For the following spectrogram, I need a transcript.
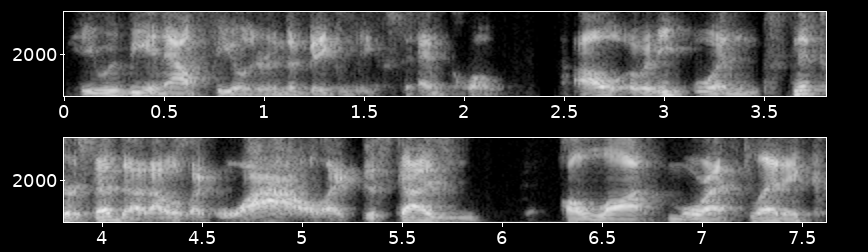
he would be an outfielder in the big leagues." End quote. I, when he when Snitker said that, I was like, "Wow! Like this guy's a lot more athletic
